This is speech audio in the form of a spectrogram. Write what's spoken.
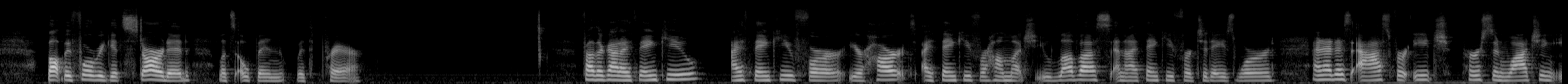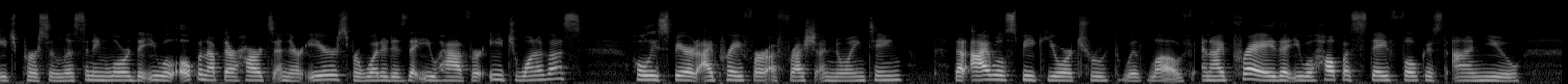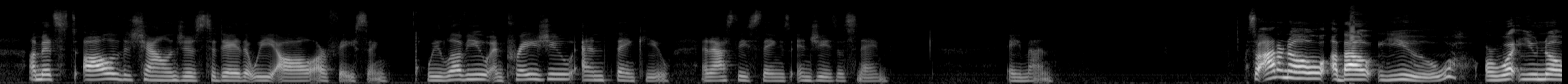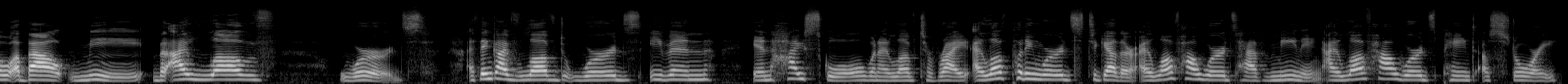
But before we get started, let's open with prayer. Father God, I thank you. I thank you for your heart. I thank you for how much you love us. And I thank you for today's word. And I just ask for each person watching, each person listening, Lord, that you will open up their hearts and their ears for what it is that you have for each one of us. Holy Spirit, I pray for a fresh anointing, that I will speak your truth with love. And I pray that you will help us stay focused on you amidst all of the challenges today that we all are facing. We love you and praise you and thank you and ask these things in Jesus' name. Amen. So I don't know about you or what you know about me, but I love words. I think I've loved words even in high school when I loved to write. I love putting words together. I love how words have meaning. I love how words paint a story.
